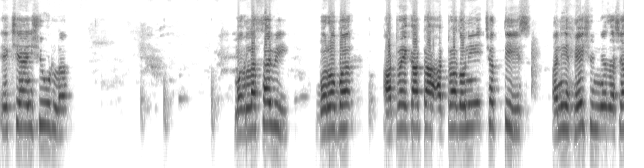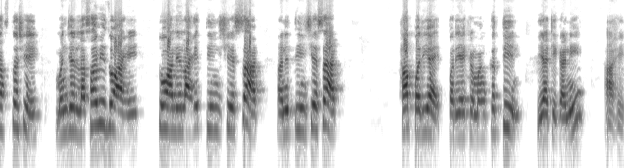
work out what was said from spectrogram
एकशे ऐंशी उरलं. मग लसावी बरोबर अठरा एक अठरा अठरा दोन्ही छत्तीस आणि हे शून्य जसे तसे म्हणजे लसावी जो आहे तो आलेला आहे तीनशे साठ आणि तीनशे साठ हा पर्याय पर्याय क्रमांक तीन या ठिकाणी आहे.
